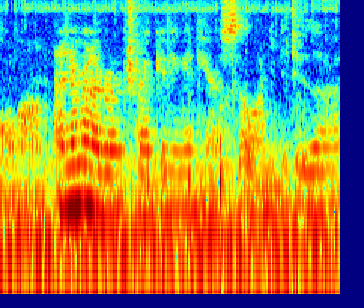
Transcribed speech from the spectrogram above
Hold on. And I'm gonna try getting in here, so I need to do that.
